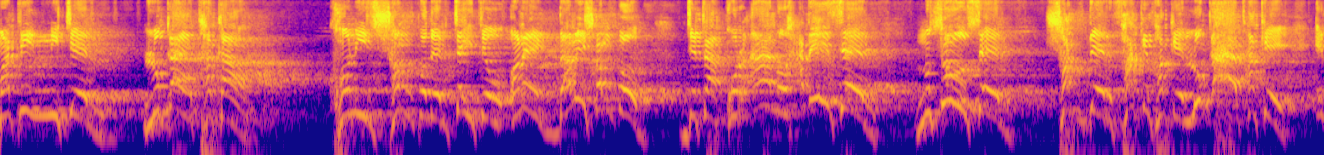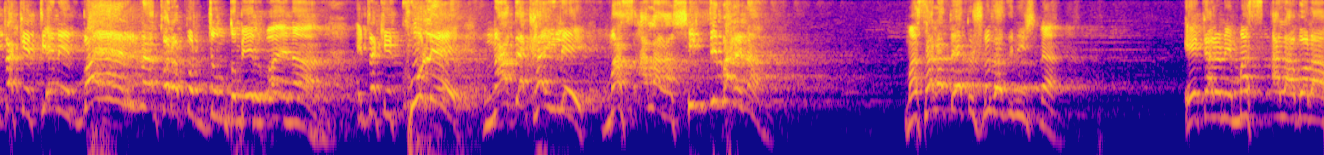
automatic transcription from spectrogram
মাটির নিচের লুকায় থাকা খনিজ সম্পদের চাইতেও অনেক দামি সম্পদ, যেটা কোরআন ও হাদিসের নুসুসের শব্দের ফাঁকে ফাঁকে লুকায় থাকে, এটাকে টেনে বের না করা পর্যন্ত বের হয় না। এটাকে খুলে না দেখাইলে মাসালা শিখতে পারে না। মাসালা তো এত সোজা জিনিস না। এ কারণে মাসালা বলা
